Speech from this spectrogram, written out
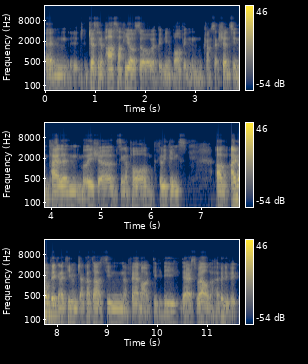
And just in the past half year or so, we've been involved in transactions in Thailand, Malaysia, Singapore, Philippines. Um, I know Vic and the team in Jakarta have seen a fair amount of activity there as well, haven't you, Vic?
